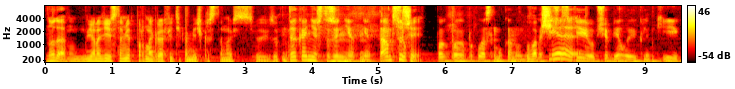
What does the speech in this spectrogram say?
Ну да. Ну, я надеюсь, там нет порнографии, типа меч крестоносец из этого. Да, конечно же, нет, нет. Там Слушай, все по, по, по классному канону. Вообще... вообще белые клинки,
